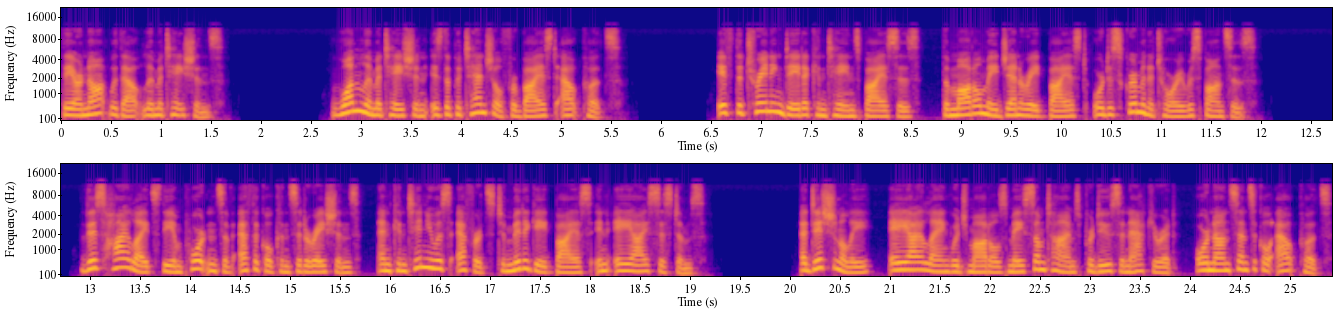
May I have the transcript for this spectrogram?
they are not without limitations. One limitation is the potential for biased outputs. If the training data contains biases, the model may generate biased or discriminatory responses. This highlights the importance of ethical considerations and continuous efforts to mitigate bias in AI systems. Additionally, AI language models may sometimes produce inaccurate or nonsensical outputs,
